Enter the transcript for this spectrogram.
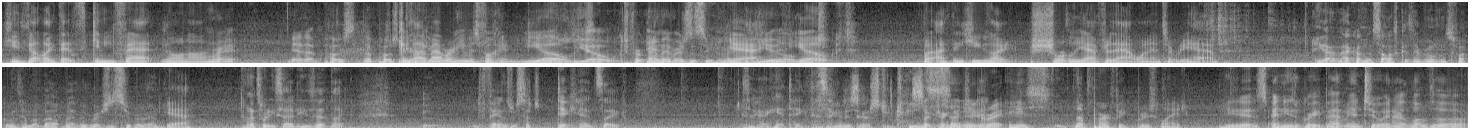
He's got like that skinny fat going on. Right. Yeah, that post that post. Because I remember he was fucking yoked. Yoked for Batman versus Superman. Yeah, he was yoked. But I think he like shortly after that went into rehab. He got back on the sauce because everyone was fucking with him about Batman versus Superman. Yeah. That's what he said. He said like the fans were such dickheads. Like he's like, I can't take this. I just gotta st- He's start drinking He's such a again. great. He's the perfect Bruce Wayne. He is, and he's a great Batman too. And I love the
